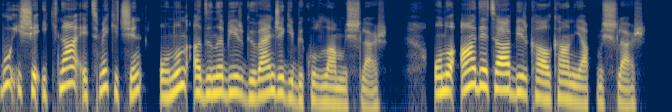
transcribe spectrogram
bu işe ikna etmek için onun adını bir güvence gibi kullanmışlar. Onu adeta bir kalkan yapmışlar.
